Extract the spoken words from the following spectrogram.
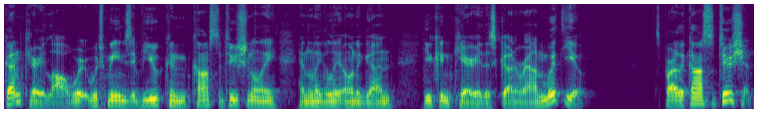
gun carry law, which means if you can constitutionally and legally own a gun, you can carry this gun around with you. It's part of the Constitution.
